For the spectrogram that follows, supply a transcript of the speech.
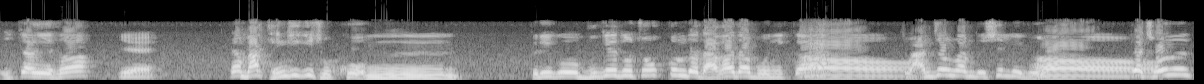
입장에서 예. 그냥 막 댕기기 좋고 음. 그리고 무게도 조금 더 나가다 보니까 어. 좀 안정감도 실리고 어. 그러니까 저는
